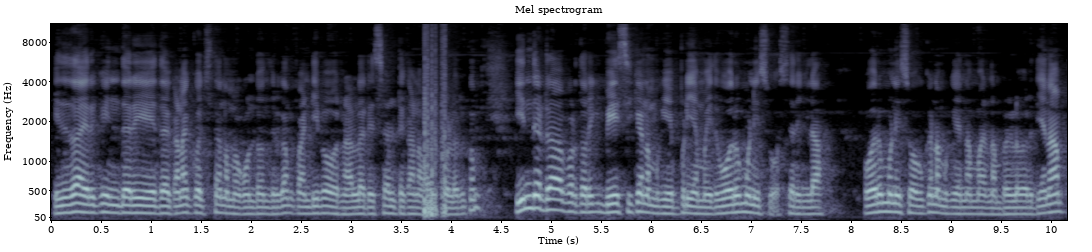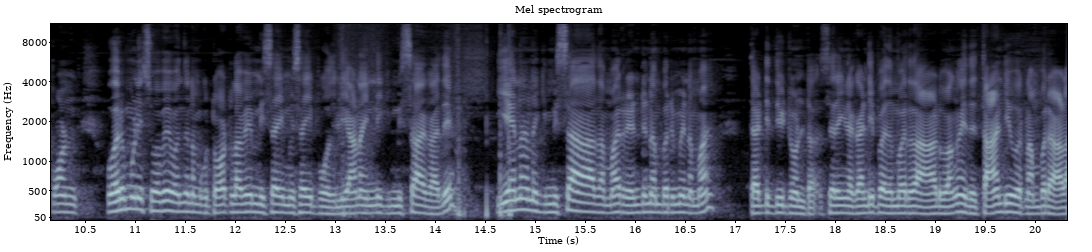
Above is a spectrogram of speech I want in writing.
இதுதான் இருக்குது இந்த இதை கணக்கு வச்சு தான் நம்ம கொண்டு வந்திருக்கோம். கண்டிப்பாக ஒரு நல்ல ரிசல்ட்டுக்கான வாய்ப்புகள் இருக்கும். இந்த ட்ரா பொறுத்த வரைக்கும் பேசிக்காக நமக்கு எப்படி அமைது ஒரு மணி ஷோ சரிங்களா? ஒரு மணி ஷோவுக்கு நமக்கு என்ன மாதிரி நம்பர்கள் வருது? ஏன்னா போன் ஒரு மணி ஷோவே வந்து நமக்கு டோட்டலாகவே மிஸ் ஆகி மிஸ் ஆகி போகுது இல்லையா? ஆனால் இன்றைக்கி மிஸ் ஆகாது. ஏன்னா இன்றைக்கி மிஸ் ஆகாத மாதிரி ரெண்டு நம்பருமே நம்ம தட்டி தூக்கிட்டு வந்துட்டோம் சரிங்களா? கண்டிப்பாக இது மாதிரி தான் ஆடுவாங்க. இதை தாண்டி ஒரு நம்பர் ஆட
